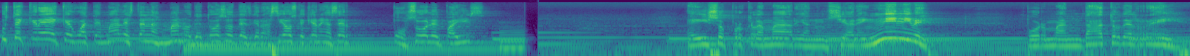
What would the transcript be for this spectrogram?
¿Usted cree que Guatemala está en las manos de todos esos desgraciados que quieren hacer pozole el país? E hizo proclamar y anunciar en Nínive por mandato del rey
